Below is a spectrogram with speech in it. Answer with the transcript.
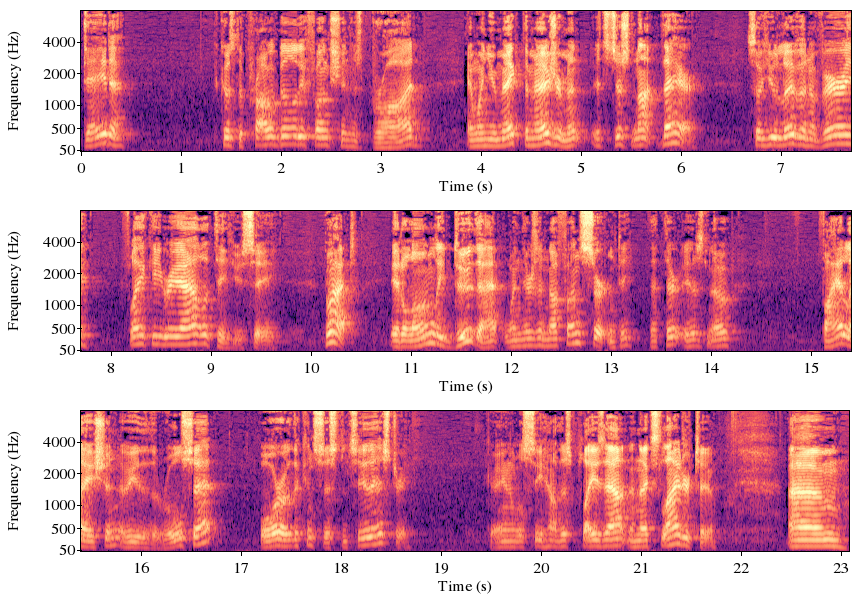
data because the probability function is broad, and when you make the measurement, it's just not there. So you live in a very flaky reality, you see. But it'll only do that when there's enough uncertainty that there is no violation of either the rule set or of the consistency of the history. Okay, and we'll see how this plays out in the next slide or two. Um,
